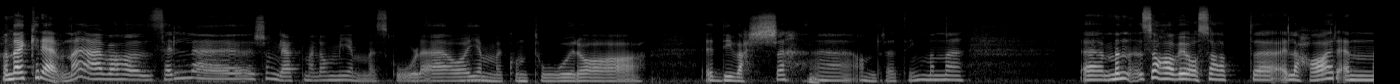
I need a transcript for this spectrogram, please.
Men det er krevende. Jeg har selv eh, sjonglert mellom hjemmeskole og hjemmekontor og diverse eh, andre ting. Men, eh, men så har vi jo også hatt, eh, eller har, en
